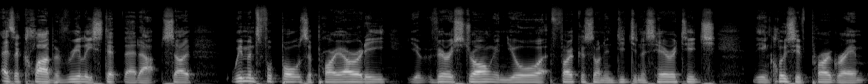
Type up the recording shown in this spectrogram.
as a club, have really stepped that up. So, women's football is a priority. You're very strong in your focus on Indigenous heritage. The inclusive program,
